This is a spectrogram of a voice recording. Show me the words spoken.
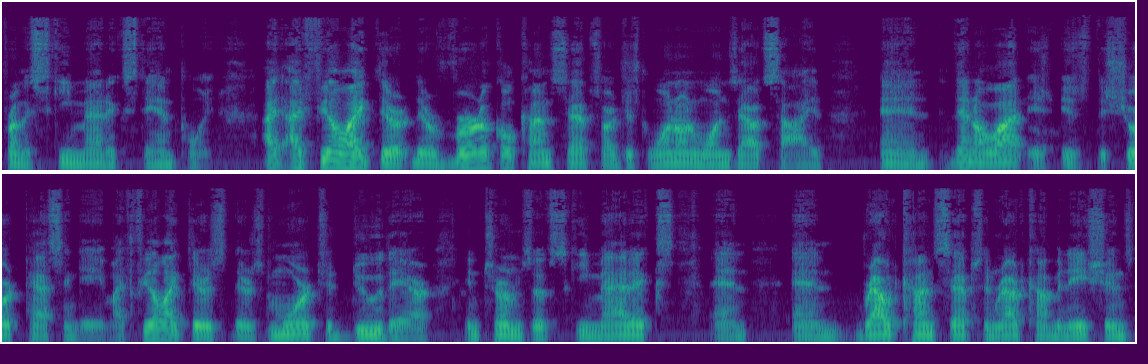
from a schematic standpoint. I, I feel like their their vertical concepts are just one on ones outside and then a lot is, is, the short passing game. I feel like there's there's more to do there in terms of schematics and and route concepts and route combinations.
